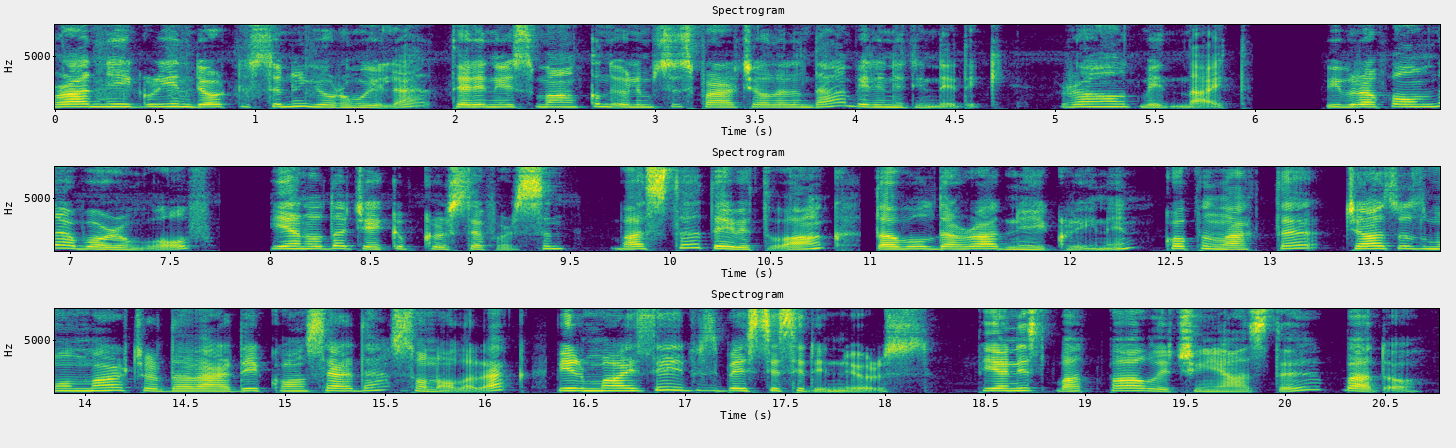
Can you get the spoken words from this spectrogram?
Rodney Green dörtlüsünün yorumuyla Thelonious Monk'ın ölümsüz parçalarından birini dinledik. Round Midnight. Vibrafonda Warren Wolf, piyanoda Jacob Christopherson, basta David Wang, davulda Rodney Green'in, Copenhagen'da Jazz Montmartre'da verdiği konserden son olarak bir Miles Davis bestesi dinliyoruz. Piyanist Bud Powell için yazdığı Bado.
